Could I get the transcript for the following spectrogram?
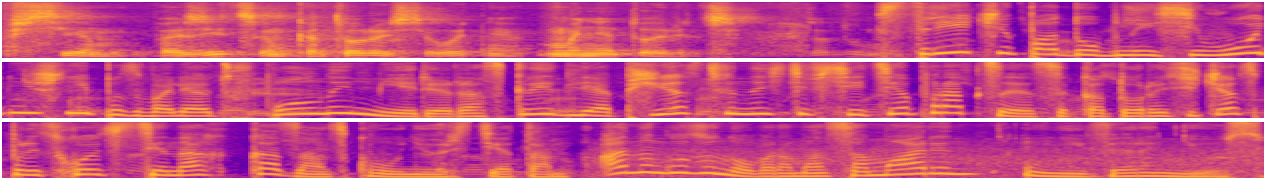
всем позициям, которые сегодня мониторятся. Встречи, подобные сегодняшней, позволяют в полной мере раскрыть для общественности все те процессы, которые сейчас происходят в стенах Казанского университета. Анна Глазунова, Роман Самарин, Универ News.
